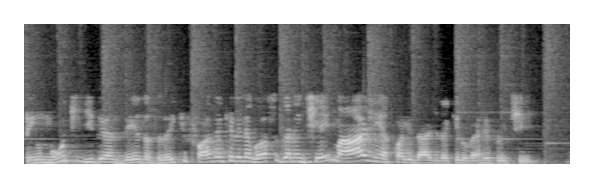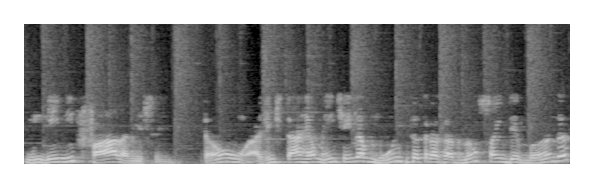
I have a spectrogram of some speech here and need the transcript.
tem um monte de grandezas ali que fazem aquele negócio garantir a imagem, a qualidade daquilo vai refletir. Ninguém nem fala nisso ainda. Então, a gente está realmente ainda muito atrasado, não só em demanda,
